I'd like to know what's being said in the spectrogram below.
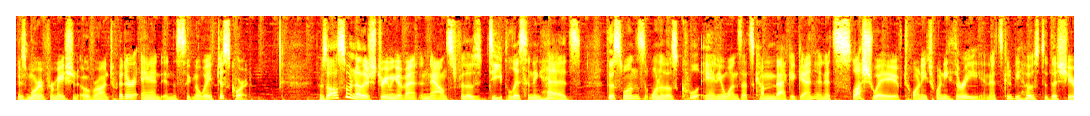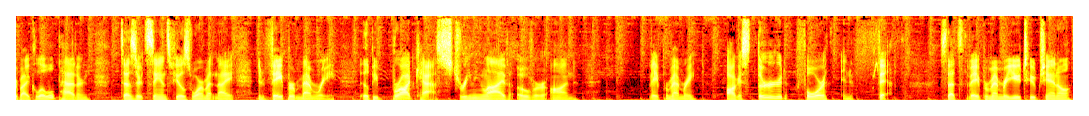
There's more information over on Twitter and in the Signal Wave Discord. There's also another streaming event announced for those deep listening heads. This one's one of those cool annual ones that's coming back again, and it's Slushwave 2023, and it's going to be hosted this year by Global Pattern, Desert Sands Feels Warm at Night, and Vapor Memory. It'll be broadcast streaming live over on Vapor Memory August 3rd, 4th, and 5th. So that's the Vapor Memory YouTube channel,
